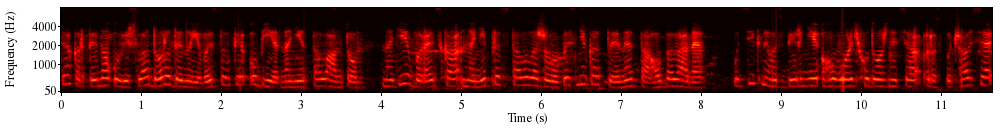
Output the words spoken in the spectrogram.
Ця картина увійшла до родинної виставки Об'єднані талантом. Надія Борецька на ній представила живописні картини та гобелени. У цій книгозбірні, говорить художниця, розпочався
